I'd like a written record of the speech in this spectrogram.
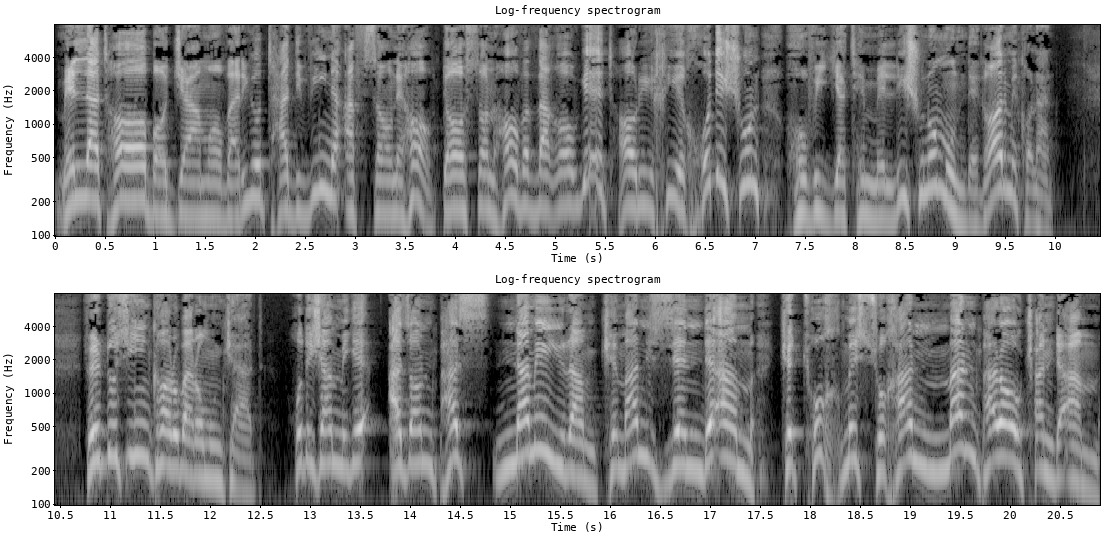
ملت ها با جمعآوری و تدوین افسانه ها داستان ها و وقایع تاریخی خودشون هویت ملیشون رو موندگار می‌کنن. فردوسی این کارو برامون کرد. خودشم میگه از آن پس نمیرم که من زنده ام که تخم سخن من پراکنده ام.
